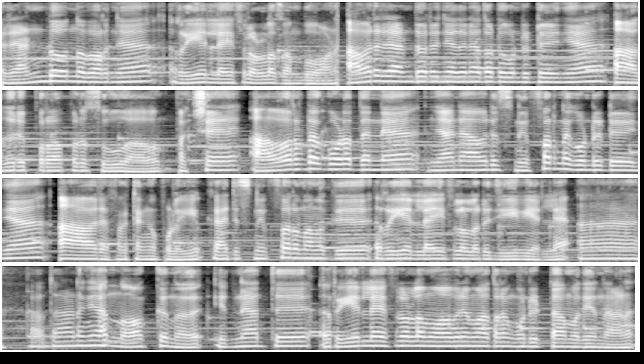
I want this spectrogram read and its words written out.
രണ്ടും എന്ന് പറഞ്ഞാൽ റിയൽ ലൈഫിലുള്ള സംഭവമാണ്. അവർ രണ്ടുപേരും ഞാൻ അതിനകത്തോട്ട് കൊണ്ടിട്ട് കഴിഞ്ഞാൽ ആ അതൊരു പ്രോപ്പർ സൂ ആവും. പക്ഷേ അവരുടെ കൂടെ തന്നെ ഞാൻ ആ ഒരു സ്നിഫറിനെ കൊണ്ടിട്ട് കഴിഞ്ഞാൽ ആ ഒരു എഫക്റ്റ് അങ്ങ് പൊളിയും. കാര്യം സ്നിഫർ നമുക്ക് റിയൽ ലൈഫിലുള്ള ഒരു ജീവിയല്ല. അതാണ് ഞാൻ നോക്കുന്നത്. ഇതിനകത്ത് റിയൽ ലൈഫിലുള്ള മോബിനെ മാത്രം കൊണ്ടിട്ടാൽ മതി എന്നാണ്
